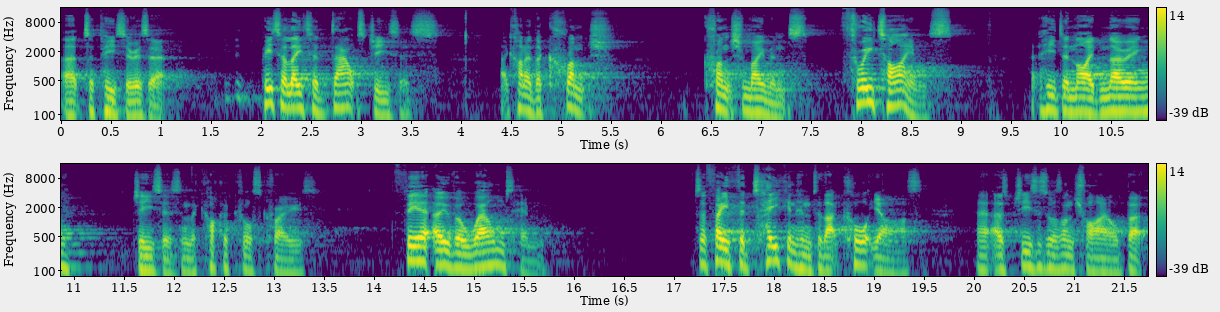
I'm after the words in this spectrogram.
uh, to Peter, is it? Peter later doubts Jesus at kind of the crunch, crunch moment. Three times he denied knowing Jesus, and the cock of course crowed. Fear overwhelmed him. So faith had taken him to that courtyard uh, as Jesus was on trial, but,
